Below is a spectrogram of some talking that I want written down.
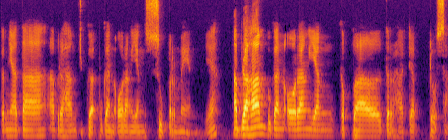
ternyata Abraham juga bukan orang yang superman, ya. Abraham bukan orang yang kebal terhadap dosa.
